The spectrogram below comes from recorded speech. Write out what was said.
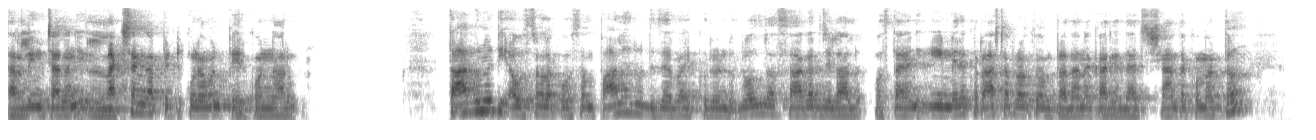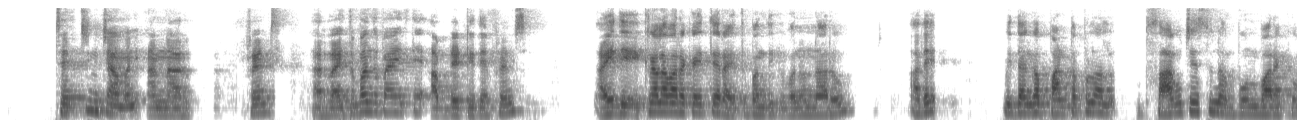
తరలించాలని లక్ష్యంగా పెట్టుకున్నామని పేర్కొన్నారు. తాగునీటి అవసరాల కోసం పాలేరు రిజర్వాయర్కు రెండు రోజుల సాగర్ జిల్లాలు వస్తాయని ఈ మేరకు రాష్ట్ర ప్రభుత్వం ప్రధాన కార్యదర్శి శాంతకుమార్తో చర్చించామని అన్నారు. ఫ్రెండ్స్ రైతు బంధుపై అయితే అప్డేట్ ఇదే ఫ్రెండ్స్. ఐదు ఎకరాల వరకు అయితే రైతు బంధు ఇవ్వనున్నారు. అదే విధంగా పంట పొలాలు సాగు చేస్తున్న భూమి వారికి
